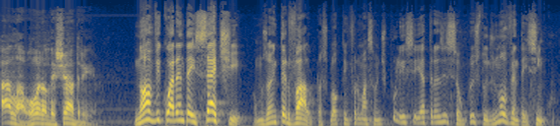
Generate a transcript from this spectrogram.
a Laura Alexandre. 9h47. Vamos ao intervalo. Nosso bloco de informação de polícia e a transição para o estúdio 95.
